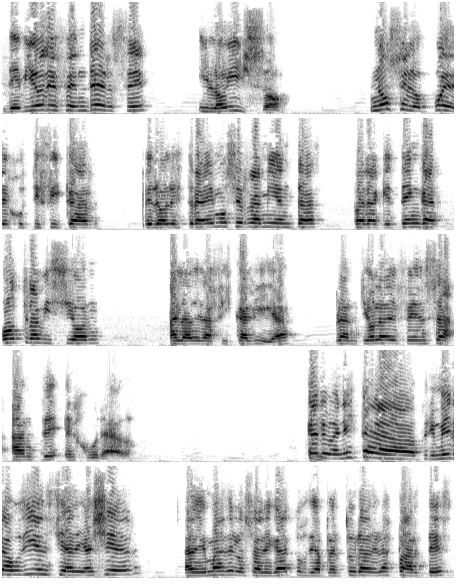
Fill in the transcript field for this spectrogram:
Debió defenderse y lo hizo. No se lo puede justificar, pero les traemos herramientas para que tengan otra visión a la de la Fiscalía planteó la defensa ante el jurado. Claro, en esta primera audiencia de ayer, además de los alegatos de apertura de las partes,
